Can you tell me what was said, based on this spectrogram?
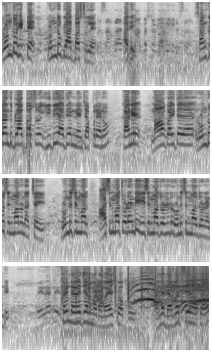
రెండు హిట్టే రెండు బ్లాక్ బస్టర్లే అది సంక్రాంతి బ్లాక్ బస్టర్ ఇది అది అని నేను చెప్పలేను. కానీ నాకైతే రెండు సినిమాలు నచ్చాయి. రెండు సినిమాలు ఆ సినిమా చూడండి ఈ సినిమా చూడండి రెండు సినిమాలు చూడండి. డిఫరెంట్ ఎనర్జీ అనమాట Mahesh Babu. And never seen అవుతారు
